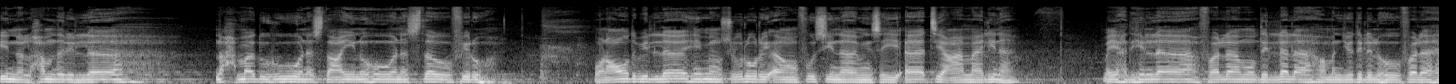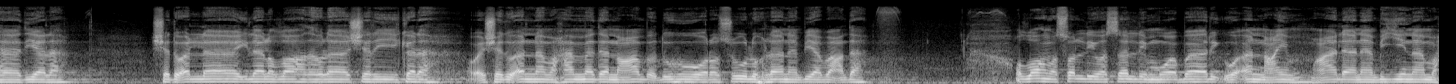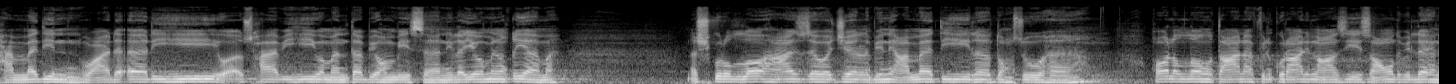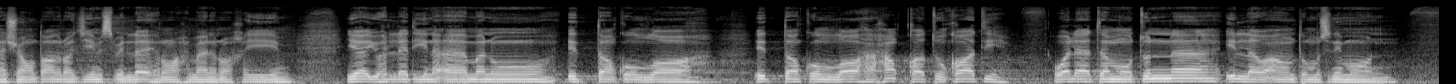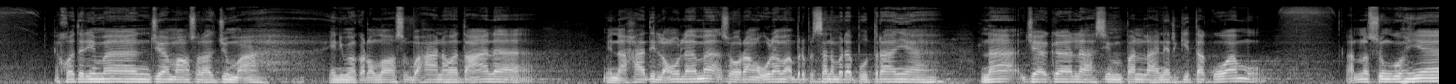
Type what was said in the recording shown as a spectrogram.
إن الحمد لله نحمده ونستعينه ونستغفره ونعوذ بالله من شرور أنفسنا من سيئات أعمالنا. من يهده الله فلا مضل له ومن يضلله فلا هادي له. أشهد أن لا إله إلا الله لا شريك له وأشهد أن محمدا عبده ورسوله لا نبي بعده. اللهم صل وسلم وبارك وأنعم على نبينا محمد وعلى آله وأصحابه ومن تبعهم بإحسان إلى يوم القيامة. نشكر الله عز وجل بنعمته لا تحصوها. قال الله تعالى في القرآن العزيز أعوذ بالله من الشيطان الرجيم. بسم الله الرحمن الرحيم. يا أيها الذين آمنوا اتقوا الله اتقوا الله حق تقاته. ولا تموتن إلا وأنتم مسلمون Ikhwatul iman jamaah salat Jum'ah yang dimakan Allah Subhanahu wa taala min ahadil ulama seorang ulama berpesan kepada putranya nak jagalah simpanlah energi takwamu karena sungguhnya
